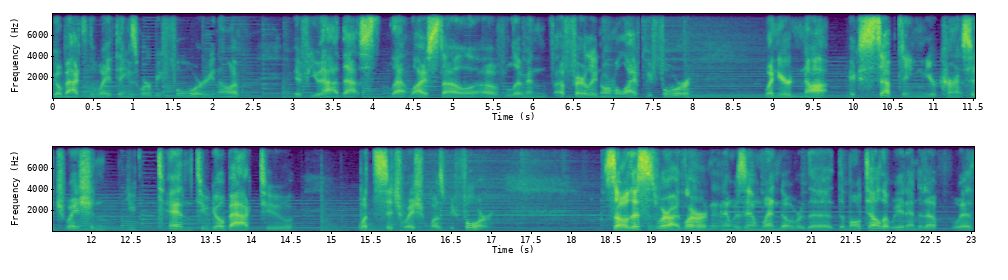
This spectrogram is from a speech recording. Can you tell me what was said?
go back to the way things were before. You know, if if you had that that lifestyle of living a fairly normal life before, when you're not accepting your current situation, you tend to go back to what the situation was before. So this is where I learned, and it was in Wendover, the the motel that we had ended up with,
